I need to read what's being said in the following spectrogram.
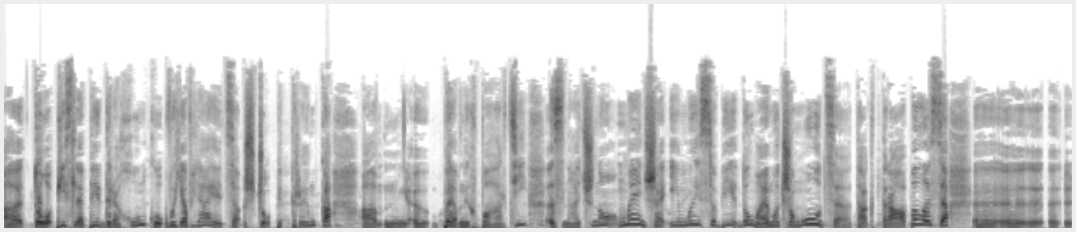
е, то після підрахунку виявляється, що підтримка м, е, певних партій значно менша. І ми собі думаємо, чому це так трапилося, е, е, е, е,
